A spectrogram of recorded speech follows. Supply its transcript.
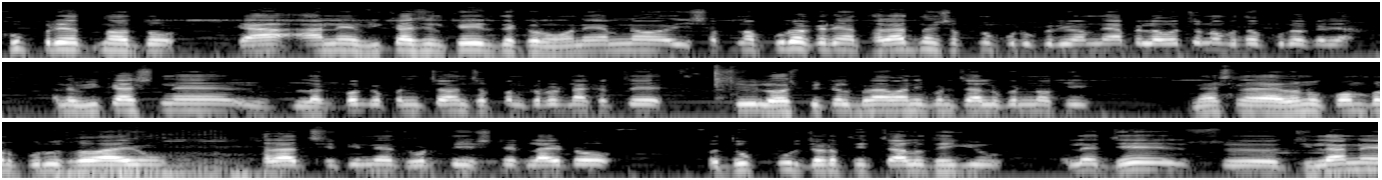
ખૂબ પ્રયત્ન હતો કે આ આને વિકાસશીલ કઈ રીતે કરવું? અને એમનો એ સપના પૂરા કર્યા, થરાદનું સપનું પૂરું કર્યું અમને આપેલા વચનો બધા પૂરા કર્યા. અને વિકાસને લગભગ પંચાવન, છપ્પન કરોડના ખર્ચે સિવિલ હોસ્પિટલ બનાવવાની પણ ચાલુ કરી નાખી. નેશનલ હાઈવેનું કામ પણ પૂરું થવા આવ્યું. થરાદ સિટીને જોડતી સ્ટ્રીટ લાઇટો બધું પૂર ઝડપથી ચાલુ થઈ ગયું. એટલે જે જિલ્લાને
